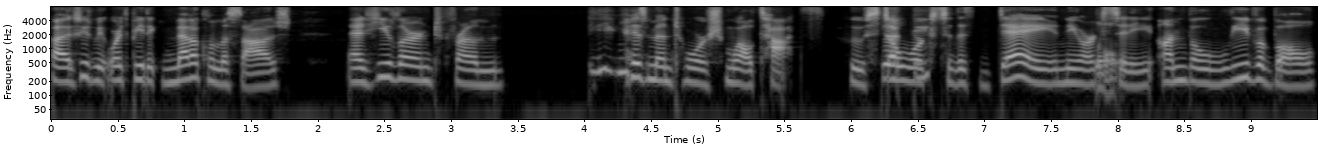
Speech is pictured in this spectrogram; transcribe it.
uh, excuse me, orthopedic medical massage, and he learned from his mentor Shmuel Tatz, who still works to this day in New York City. Unbelievable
